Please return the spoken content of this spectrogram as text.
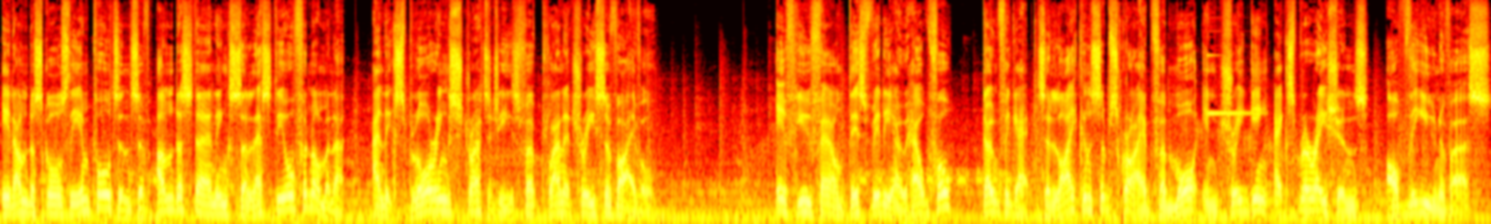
it underscores the importance of understanding celestial phenomena and exploring strategies for planetary survival. If you found this video helpful, don't forget to like and subscribe for more intriguing explorations of the universe.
